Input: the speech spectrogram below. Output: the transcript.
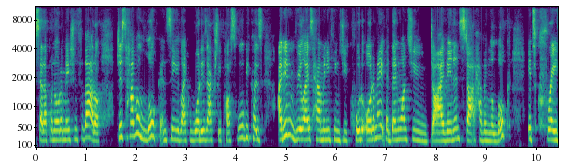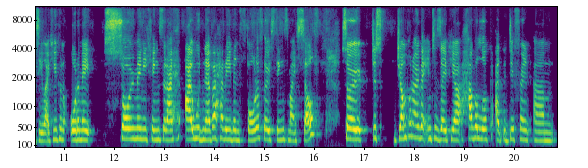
set up an automation for that or just have a look and see like what is actually possible because i didn't realize how many things you could automate but then once you dive in and start having a look it's crazy. Like you can automate so many things that i i would never have even thought of those things myself. So just jump on over into zapier have a look at the different um,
